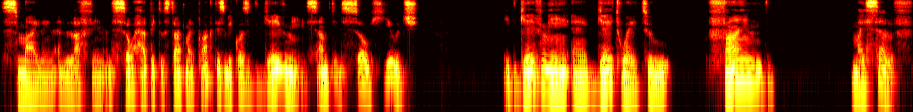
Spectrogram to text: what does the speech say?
smiling and laughing and so happy to start my practice because it gave me something so huge. It gave me a gateway to find myself,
